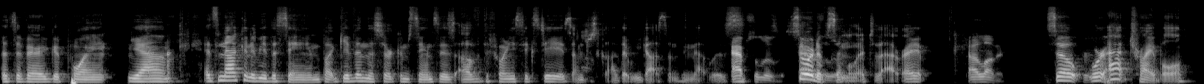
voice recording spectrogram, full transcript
That's a very good point. Yeah, it's not going to be the same, but given the circumstances of the 26 days, I'm just glad that we got something that was Absolutely. sort of similar to that, right? I love it. So we're at Tribal,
